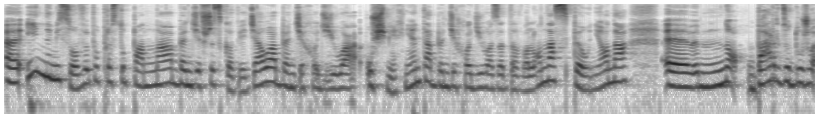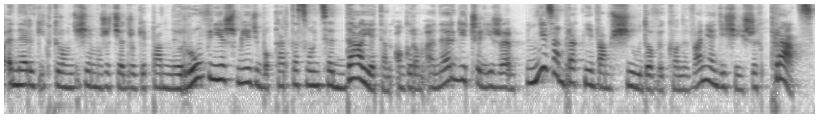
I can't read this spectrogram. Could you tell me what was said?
E, innymi słowy, po prostu panna będzie wszystko wiedziała, będzie chodziła uśmiechnięta, będzie chodziła zadowolona, spełniona. E, no, bardzo dużo energii, którą dzisiaj możecie, drogie panny, również mieć, bo karta słońce daje ten ogrom energii, czyli że nie zabraknie Wam sił do wykonywania dzisiejszych prac.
